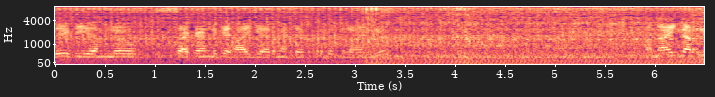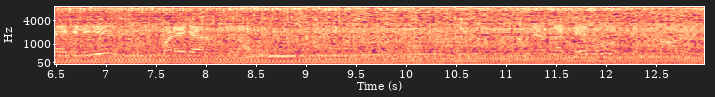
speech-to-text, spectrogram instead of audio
देखिए, हम लोग सेकंड के हाई गियर में ट्रैक्टर को चलाएँगे। खनाई करने के लिए बड़े गियर में चलाएँगे जैसा खेत हो उसके मुताबिक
